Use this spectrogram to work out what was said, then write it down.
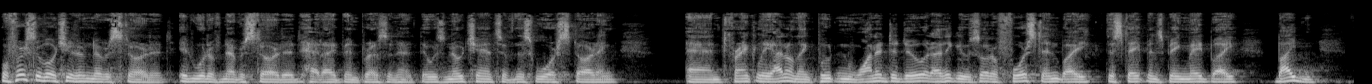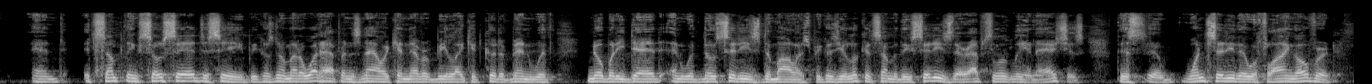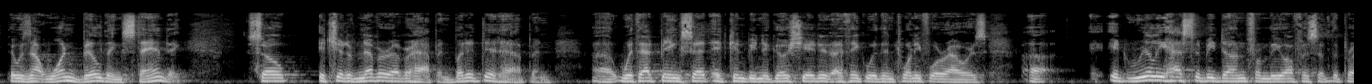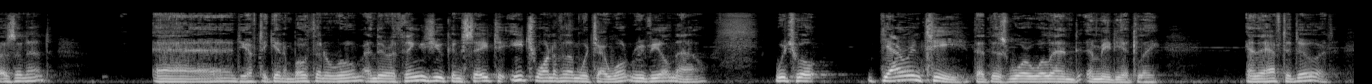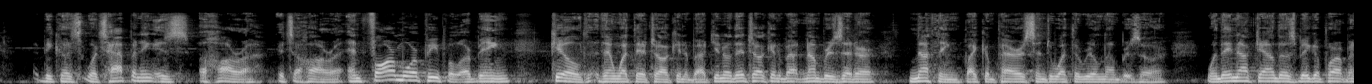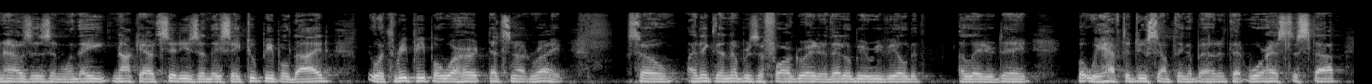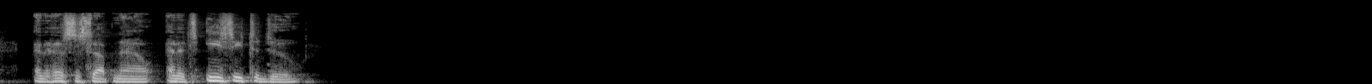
Well, first of all, it should have never started. It would have never started had I been president. There was no chance of this war starting. And frankly, I don't think Putin wanted to do it. I think he was sort of forced in by the statements being made by Biden. And it's something so sad to see because no matter what happens now, it can never be like it could have been with nobody dead and with no cities demolished. Because you look at some of these cities, they're absolutely in ashes. This uh, one city, they were flying over it. There was not one building standing. So it should have never, ever happened, but it did happen. Uh, with that being said, it can be negotiated, I think, within 24 hours. Uh, it really has to be done from the office of the president and you have to get them both in a room. And there are things you can say to each one of them, which I won't reveal now, which will guarantee that this war will end immediately. And they have to do it because what's happening is a horror. It's a horror. And far more people are being killed than what they're talking about. You know, they're talking about numbers that are nothing by comparison to what the real numbers are when they knock down those big apartment houses and when they knock out cities and they say two people died or three people were hurt, that's not right. So I think the numbers are far greater. That'll be revealed at a later date. But we have to do something about it. That war has to stop, and it has to stop now. And it's easy to do.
